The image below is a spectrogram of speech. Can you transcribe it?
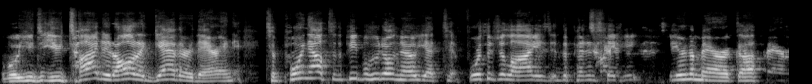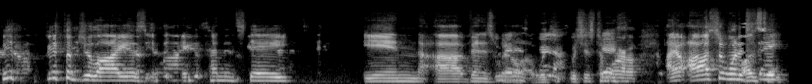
Well, you you tied it all together there, and to point out to the people who don't know yet, Fourth of July is Independence Day here in America. Fifth of July is Independence Day in uh, Venezuela, Venezuela. Which, which, is tomorrow. Yes. I, I, also want to also. say,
